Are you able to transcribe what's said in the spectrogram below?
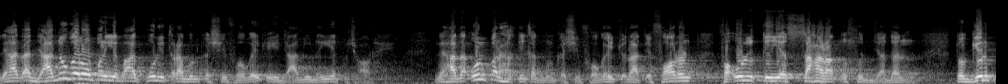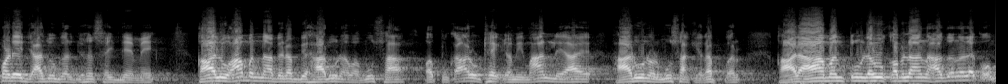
لہذا جادوگروں پر یہ بات پوری طرح منکشف ہو گئی کہ یہ جادو نہیں ہے، کچھ اور ہے۔ لہذا ان پر حقیقت منکشف ہو گئی، چنانچہ فوراً فعلقی سہارت سجدن تو گر پڑے جادوگر جو ہے سجدے میں۔ قالو آمنا برب ہارون و موسا اور پکار اٹھے کہ ہم ایمان لے آئے ہارون اور موسا کے رب پر۔ قال آمن تم لہو قبلان آدن لکم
